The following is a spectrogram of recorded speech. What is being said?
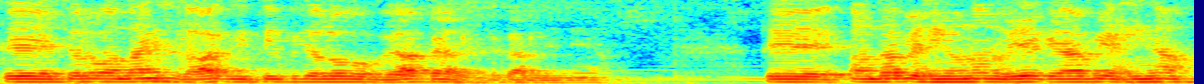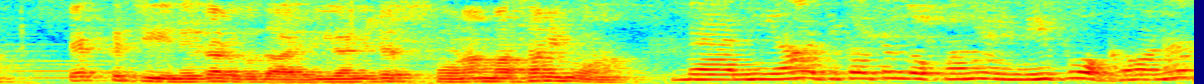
ਤੇ ਚਲੋ ਆਂਦਾ ਅਸੀਂ ਸਲਾਹ ਕੀਤੀ ਵੀ ਚਲੋ ਵਿਆਹ ਪੈਲਸ 'ਚ ਕਰ ਲੈਂਦੇ ਆ। ਤੇ ਆਂਦਾ ਵੀ ਅਸੀਂ ਉਹਨਾਂ ਨੂੰ ਇਹ ਕਿਹਾ ਵੀ ਅਸੀਂ ਨਾ ਇੱਕ ਚੀਜ਼ ਨਹੀਂ ਤੁਹਾਡੇ ਕੋਲ ਦਾਜ ਦੀ ਲੈਣੀ ਤੇ ਸੋਨਾ ਮਾਸਾ ਨਹੀਂ ਪਾਉਣਾ। ਮੈਂ ਨਹੀਂ ਆ ਅੱਜ ਕੱਲ ਤਾਂ ਲੋਕਾਂ ਨੂੰ ਇੰਨੀ ਭੁੱਖ ਵਾ ਨਾ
